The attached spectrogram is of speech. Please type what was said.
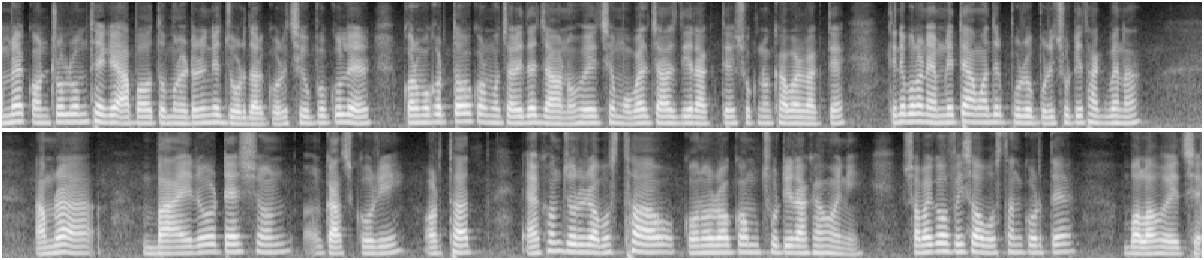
আমরা কন্ট্রোল রুম থেকে আপাতত মনিটরিংয়ে জোরদার করেছি। উপকূলের কর্মকর্তা ও কর্মচারীদের জানানো হয়েছে, মোবাইল চার্জ দিয়ে রাখতে, শুকনো খাবার রাখতে। তিনি বলেন, এমনিতে আমাদের পুরোপুরি ছুটি থাকবে না। আমরা বাইরোটেশন কাজ করি, অর্থাৎ এখন জরুরি অবস্থাও কোনো রকম ছুটি রাখা হয়নি। সবাইকে অফিসে অবস্থান করতে বলা হয়েছে।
